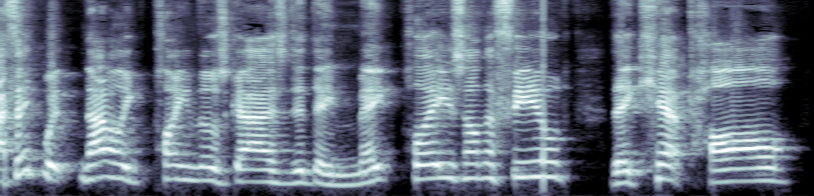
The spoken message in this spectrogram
I think with not only playing those guys, did they make plays on the field? They kept Hall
